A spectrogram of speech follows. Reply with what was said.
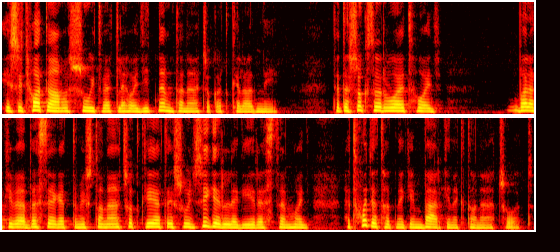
és egy hatalmas súlyt vett le, hogy itt nem tanácsokat kell adni. Tehát a sokszor volt, hogy valakivel beszélgettem, és tanácsot kért, és úgy zsigerileg éreztem, hogy hát hogy adhatnék én bárkinek tanácsot?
